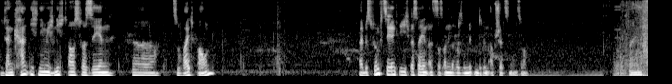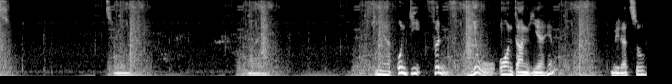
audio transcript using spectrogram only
Dann kann ich nämlich nicht aus Versehen äh, zu weit bauen. Weil bis 5 zählen kriege ich besser hin, als das andere so mittendrin abschätzen und so. Eins. Zwei. Drei. Vier. Und die fünf. Jo. Und dann hier hin. Wieder zurück.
